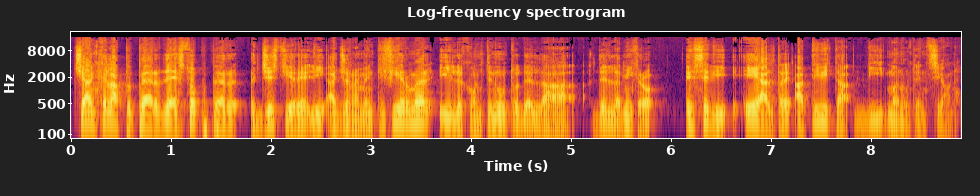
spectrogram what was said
C'è anche l'app per desktop per gestire gli aggiornamenti firmware, il contenuto della, della micro SD e altre attività di manutenzione.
